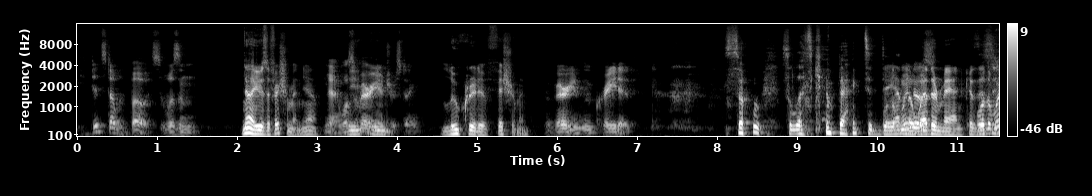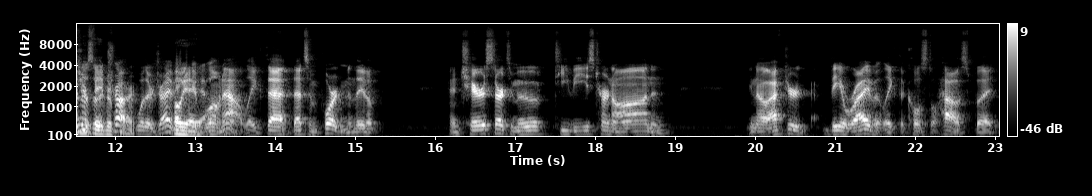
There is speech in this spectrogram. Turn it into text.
he did stuff with boats. It wasn't. No, he was a fisherman. Yeah, Yeah, it wasn't He- very he- interesting. lucrative fisherman. Very lucrative. So, so let's get back to Dan the, windows- weatherman because well, this the is your windows of the favorite truck part. while they're driving Oh, yeah, get yeah. blown out. Like that. That's important, and they don't. And chairs start to move. TVs turn on, and you know after they arrive at like the coastal house, but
